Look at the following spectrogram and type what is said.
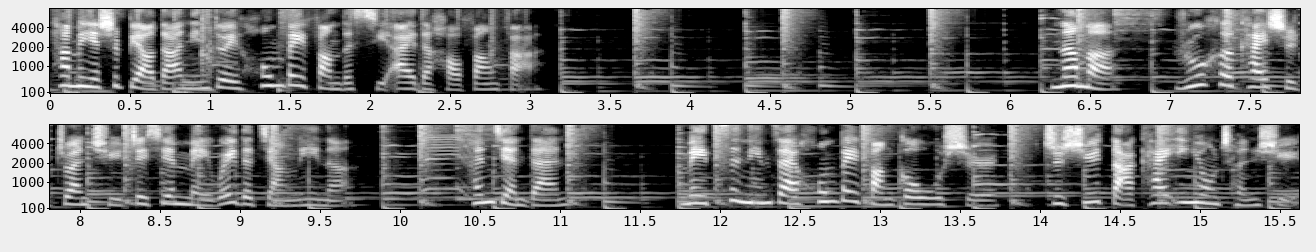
它们也是表达您对烘焙坊的喜爱的好方法。那么，如何开始赚取这些美味的奖励呢？很简单，每次您在烘焙坊购物时，只需打开应用程序，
